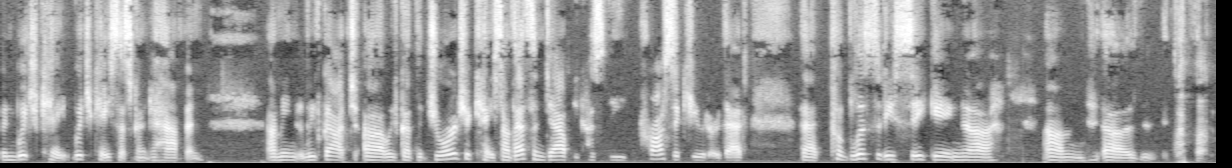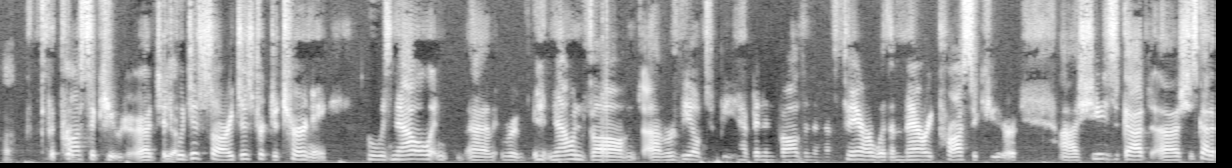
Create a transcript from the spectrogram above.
in which case, which case that's going to happen. I mean, we've got uh, we've got the Georgia case now. That's in doubt because the prosecutor, that that publicity seeking, uh, um, uh, the prosecutor, uh, Yeah. just sorry, district attorney, who was now uh, re- now involved, uh, revealed to be have been involved in an affair with a married prosecutor. Uh, she's got uh, she's got a,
